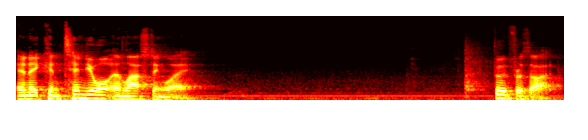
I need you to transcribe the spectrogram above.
in a continual and lasting way. Food for thought.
